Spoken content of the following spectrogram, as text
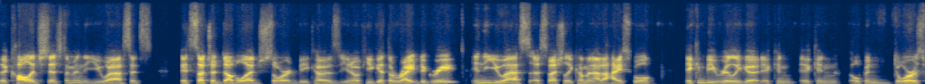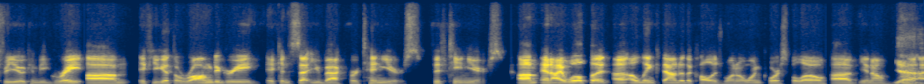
the college system in the U.S. it's it's such a double-edged sword because you know if you get the right degree in the US especially coming out of high school it can be really good it can it can open doors for you it can be great um, if you get the wrong degree it can set you back for 10 years 15 years um, and I will put a, a, link down to the College 101 course below. Uh, you know, yeah, uh,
